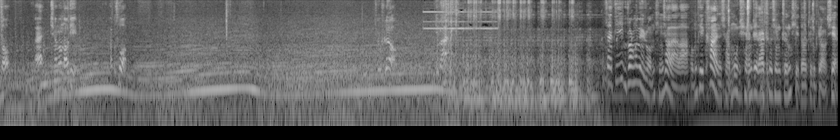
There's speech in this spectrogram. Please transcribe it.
走，哎，前轮倒地，还不错。九十六，一百。第一个桩的位置，我们停下来了。我们可以看一下目前这台车型整体的这个表现。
